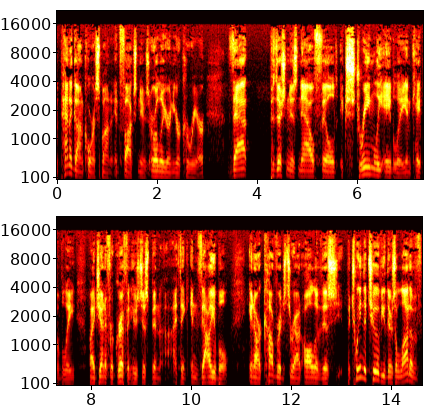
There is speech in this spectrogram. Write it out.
the Pentagon correspondent at Fox News earlier in your career. That position is now filled extremely ably and capably by Jennifer Griffin, who's just been, I think, invaluable in our coverage throughout all of this. Between the two of you, there's a lot of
